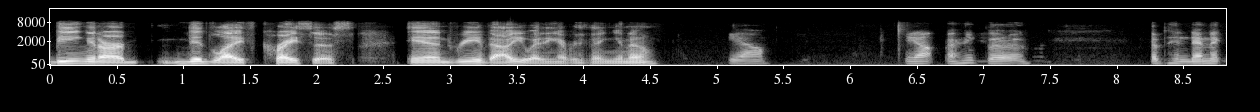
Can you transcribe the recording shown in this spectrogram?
being in our midlife crisis and reevaluating everything. You know. Yeah, yeah. I think the the pandemic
